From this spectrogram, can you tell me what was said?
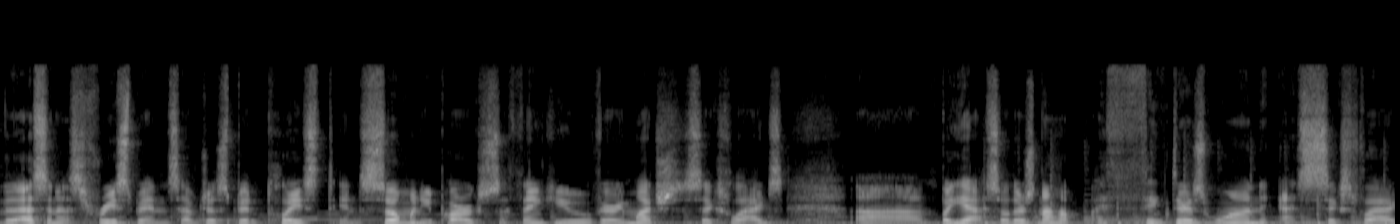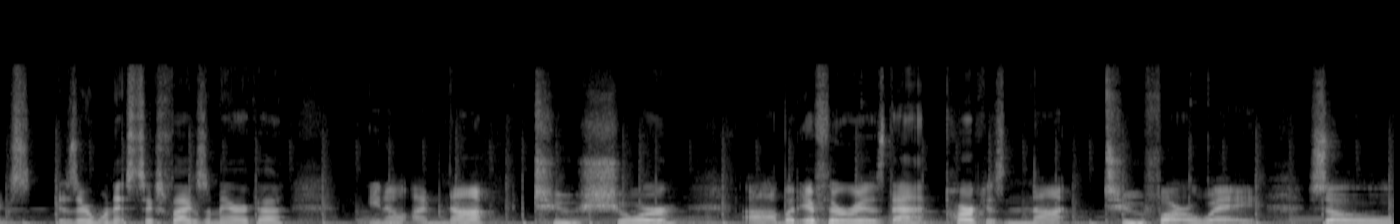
the S&S free spins have just been placed in so many parks. Thank you very much, Six Flags. Uh, but yeah, so there's not. I think there's one at Six Flags. Is there one at Six Flags America? You know, I'm not too sure. Uh, but if there is, that park is not too far away. So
